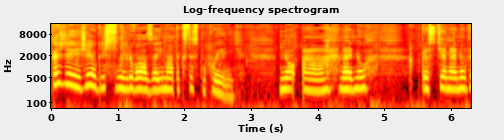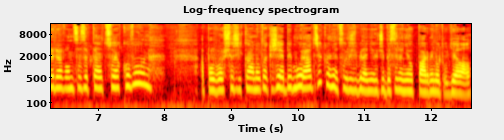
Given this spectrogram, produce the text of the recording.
každý, že jo, když se někdo vás zajímá, tak jste spokojení. No a najednou, prostě najednou teda on se zeptal, co jako on. A Paul Washer říká, no takže by mu rád řekl něco, když by, na něj, že by si na něho pár minut udělal.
